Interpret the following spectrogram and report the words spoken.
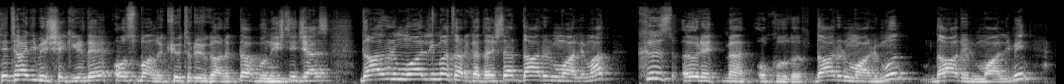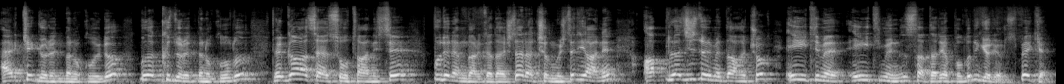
Detaylı bir şekilde Osmanlı kültür uygarlıkla bunu işleyeceğiz. Darül Muallimat arkadaşlar. Darül Muallimat kız öğretmen okuludur. Darül Muallimun, Darül Muallimin erkek öğretmen okuluydu. Bu da kız öğretmen okuludur. Ve Galatasaray Sultanisi bu dönemde arkadaşlar açılmıştır. Yani Abdülaziz dönemi daha çok eğitime, eğitim yönünde ıslatlar yapıldığını görüyoruz. Peki.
